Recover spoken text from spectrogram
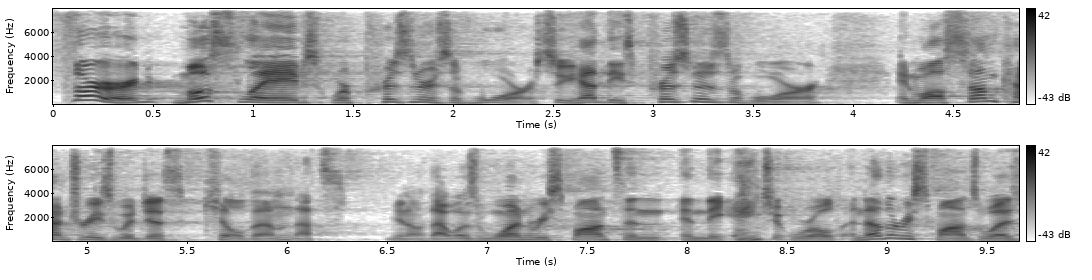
Third, most slaves were prisoners of war. So you had these prisoners of war, and while some countries would just kill them, that's, you know, that was one response in, in the ancient world. Another response was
